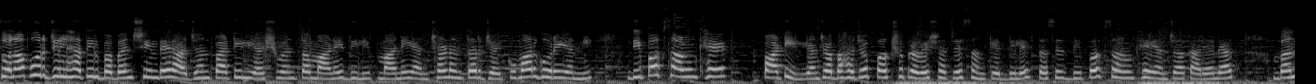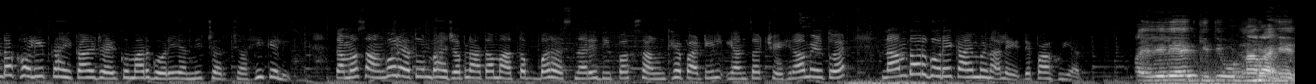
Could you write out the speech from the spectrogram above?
सोलापूर जिल्ह्यातील बबन शिंदे राजन पाटील यशवंत माने दिलीप माने यांच्यानंतर जयकुमार गोरे यांनी दीपक साळुंखे पाटील यांच्या भाजप पक्ष प्रवेशाचे संकेत दिले. तसेच दीपक साळुंखे यांच्या कार्यालयात बंद खोलीत काही काळ जयकुमार गोरे यांनी चर्चाही केली. त्यामुळे सांगोल्यातून भाजपला आता मातब्बर असणारे दीपक साळुंखे पाटील यांचा चेहरा मिळतोय. नामदार गोरे काय म्हणाले ते पाहूयात. पाहिलेले आहेत किती उडणार आहेत.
